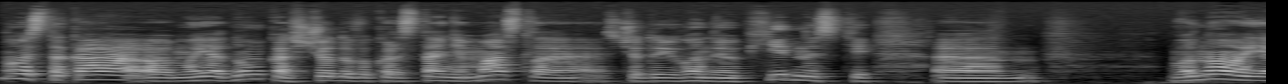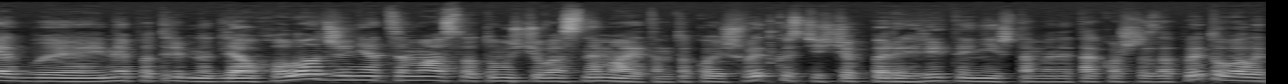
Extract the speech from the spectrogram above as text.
Ну, ось така е, моя думка щодо використання масла, щодо його необхідності. Воно якби і не потрібно для охолодження це масло, тому що у вас немає там такої швидкості, щоб перегріти ніж. Там мене також запитували,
